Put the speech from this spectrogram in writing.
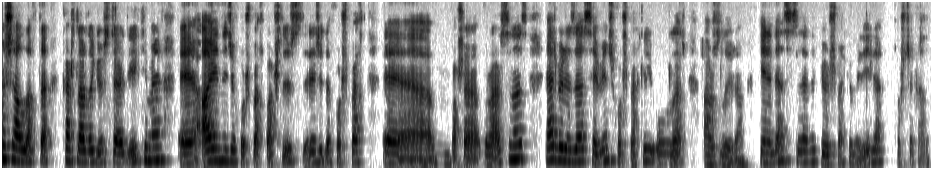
İnşallah da kartlarda göstərdiyi kimi e, ayı necə xoşbəxt başlayırsınız, eləcə də xoşbəxt e, başa vurarsınız. Hər birinizə sevinç, xoşbəxtlik, uğurlar arzulayıram. Yenidən sizlərlə görüşmək ümidi ilə. Hoşça kalın.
